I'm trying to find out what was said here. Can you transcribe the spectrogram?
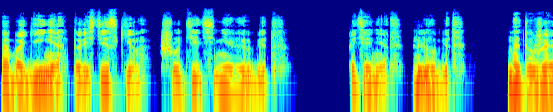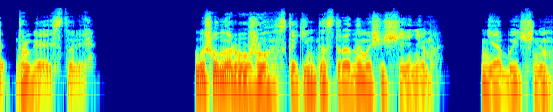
а богиня, то есть Искин, шутить не любит. Хотя нет, любит. Но это уже другая история. Вышел наружу с каким-то странным ощущением. Необычным.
